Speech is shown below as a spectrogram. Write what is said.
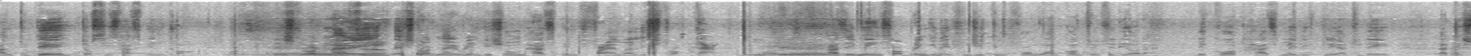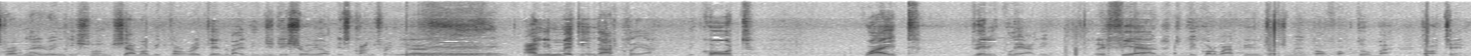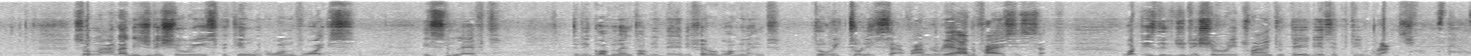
And today, justice has been done. Extraordinary, extraordinary rendition has been finally struck down. As a means of bringing a fugitive from one country to the other, the court has made it clear today that extraordinary rendition shall not be tolerated by the judiciary of this country. And in making that clear, the court quite very clearly referred to the Court of Appeal judgment of October 13. So now that the judiciary is speaking with one voice, it's left to the government of the day, the federal government, to retool itself and re-advise itself. What is the judiciary trying to tell the executive branch?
